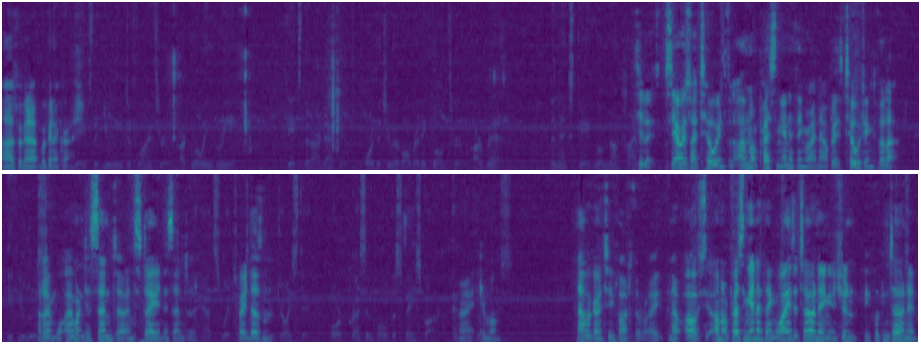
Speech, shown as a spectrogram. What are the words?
Oh, we're going to we're going to crash. Gates that you need to fly through are glowing green. Gates that aren't active or that you have already flown through are red. The next gate will not highlight. See, look, see how it's like tilting. To the, I'm not pressing anything right now, but it's tilting to the left. If you lose I don't. wa- I want it to center and stay in the center. the hat switch But it doesn't. your joystick, or press and hold the space bar and Alright, come on. Now we're going too far to the right. Now, obviously, I'm not pressing anything. Why is it turning? It shouldn't be fucking turning.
